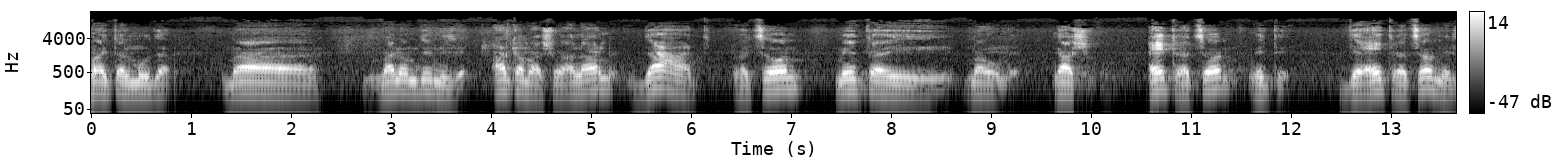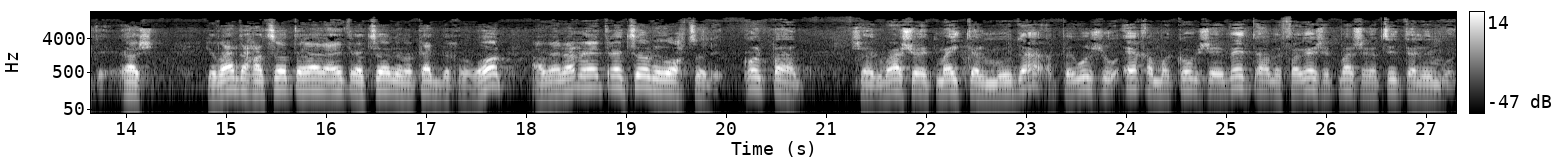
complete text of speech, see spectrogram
מה תלמודה? מה, מה לומדים מזה? אכא משהו עלן, דעת רצון מילתאי, מה הוא אומר? רש"י, עת רצון מילתאי, דעת רצון מילתאי, רש"י. כיוון דחצות עולה לעת רצון למכת בכורות, אבל למה עת רצון לרוח צונית? כל פעם שהגמרא שואלת מהי תלמודה, הפירוש הוא איך המקור שהבאת מפרש את מה שרצית ללמוד.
